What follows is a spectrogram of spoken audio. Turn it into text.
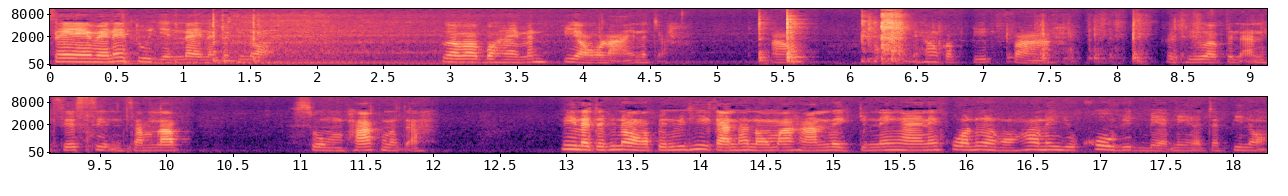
แช่ไว้ในตู้เย็นได้นะจ๊ะพี่น้องเพื่อว่าบ่ให้มันเปรี้ยวหลายนะจ๊ะเอาเดี๋ยวเฮาก็ปิดฝาก็ถือว่าเป็นอันเสร็จสิ้นสำหรับสมพักนะจ๊ะ นี่แหละจะพี่น้องก็เป็นวิธีการถนอมอาหารไว้กินได้ง่ายในครัวเรือนของเฮาในยุคโควิดแบบนี้นะจ๊ะพี่น้อง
